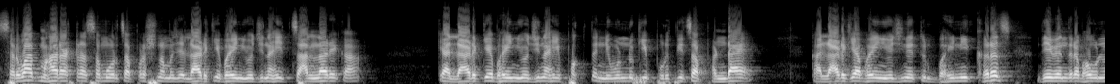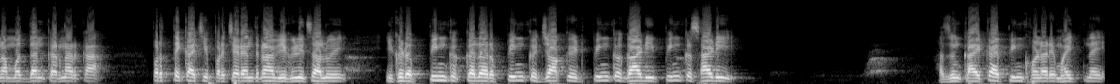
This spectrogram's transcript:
सर्वात महाराष्ट्रासमोरचा प्रश्न म्हणजे लाडकी बहीण योजना ही चालणार आहे का? क्या लाडके बहीण योजना ही फक्त निवडणुकीपुरतीचा फंड आहे? का लाडक्या बहीण योजनेतून बहिणी खरंच देवेंद्र भाऊंना मतदान करणार का? प्रत्येकाची प्रचार यंत्रणा वेगळी चालू आहे. इकडं pink colour pink jacket pink गाडी पिंक साडी. अजून काय काय पिंक होणारे माहीत नाही.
